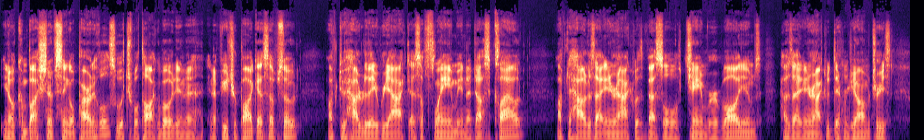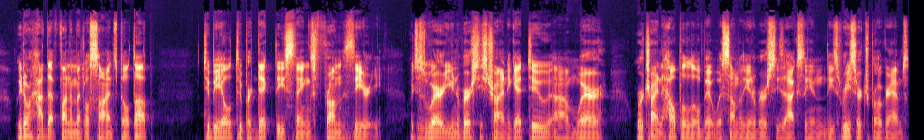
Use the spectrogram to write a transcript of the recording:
you know combustion of single particles, which we'll talk about in a in a future podcast episode, up to how do they react as a flame in a dust cloud, up to how does that interact with vessel chamber volumes, how does that interact with different geometries. We don't have that fundamental science built up to be able to predict these things from theory, which is where universities trying to get to, um, where we're trying to help a little bit with some of the universities actually in these research programs.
